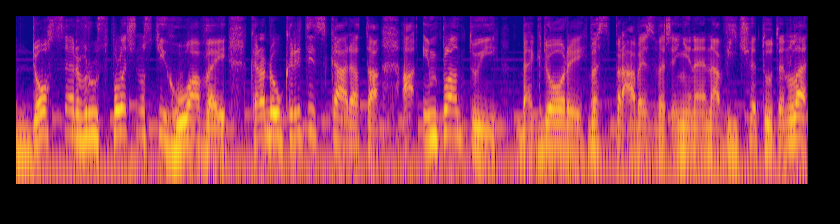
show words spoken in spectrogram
do serverů společnosti Huawei, kradou kritická data a implantují backdoory. Ve zprávě zveřejněné na výčetu tenhle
